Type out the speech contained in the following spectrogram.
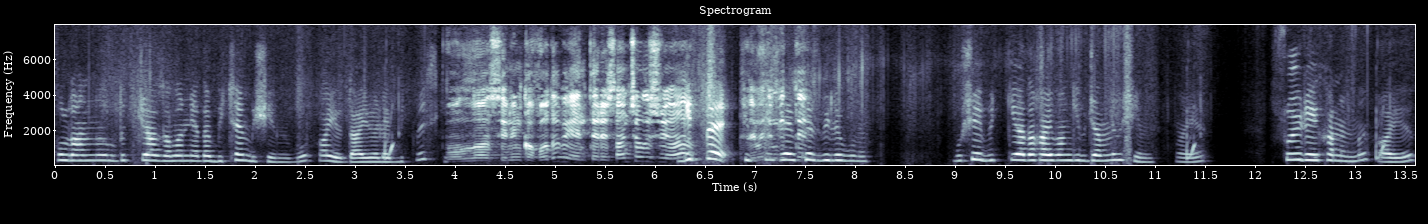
Kullanıldıkça azalan ya da biten bir şey mi bu? Hayır daha öyle bitmez ki. Vallahi senin kafada bir enteresan çalışıyor ha. Git be. Tipsiz herkes bilir bunu. Bu şey bitki ya da hayvan gibi canlı bir şey mi? Hayır. Suyla yıkanır mı? Hayır.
